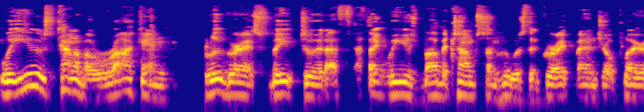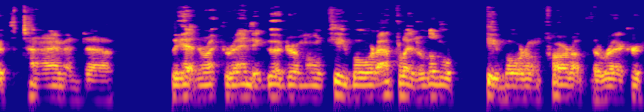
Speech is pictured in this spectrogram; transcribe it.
we used kind of a rocking bluegrass beat to it. I, th- I, think we used Bobby Thompson, who was the great banjo player at the time, and uh, we had Randy Goodrum on keyboard. I played a little keyboard on part of the record.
